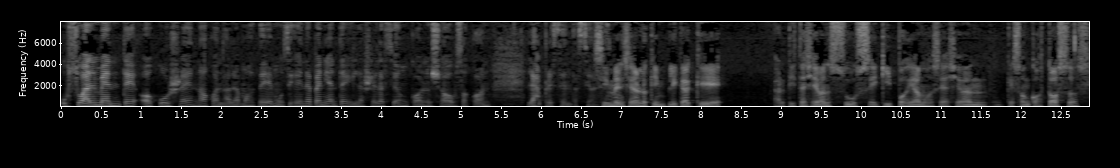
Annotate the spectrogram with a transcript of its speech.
usualmente ocurre ¿no? cuando hablamos de música independiente y la relación con los shows o con las presentaciones. Sin mencionar lo que implica que artistas llevan sus equipos, digamos, o sea, llevan que son costosos,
